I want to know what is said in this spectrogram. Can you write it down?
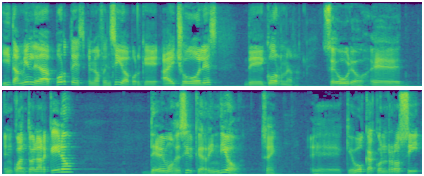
Y también le da aportes en la ofensiva porque ha hecho goles de córner. Seguro. Eh, en cuanto al arquero, debemos decir que rindió. Sí. Eh, que Boca con Rossi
